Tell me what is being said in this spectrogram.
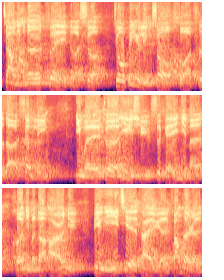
叫你们的罪得赦，就必领受所赐的圣灵。因为这应许是给你们和你们的儿女，并一切在远方的人，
